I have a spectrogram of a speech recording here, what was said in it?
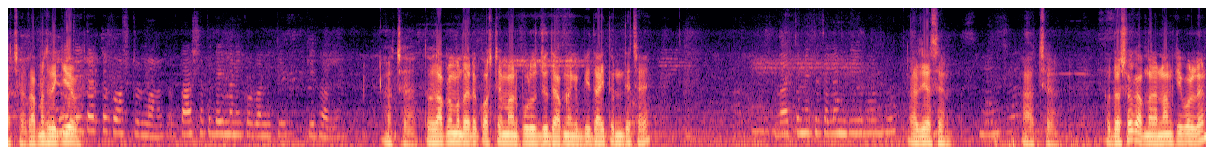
আচ্ছা তো আপনার সাথে কি তো একটা কষ্টের মানুষ তার সাথে বেইমানি করব আমি কি কীভাবে? আচ্ছা তো আপনার মতো একটা কষ্টের মান পুরুষ যদি আপনাকে দায়িত্ব নিতে চায়? রাজি আছেন? আচ্ছা তো দর্শক আপনার নাম কি বললেন?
